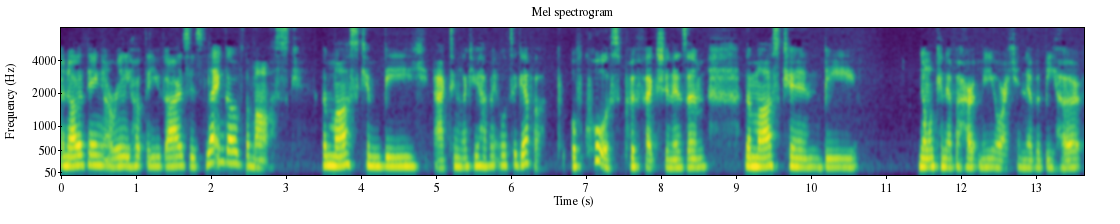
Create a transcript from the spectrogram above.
Another thing I really hope that you guys is letting go of the mask the mask can be acting like you have it all together. Of course, perfectionism. The mask can be no one can ever hurt me, or I can never be hurt,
